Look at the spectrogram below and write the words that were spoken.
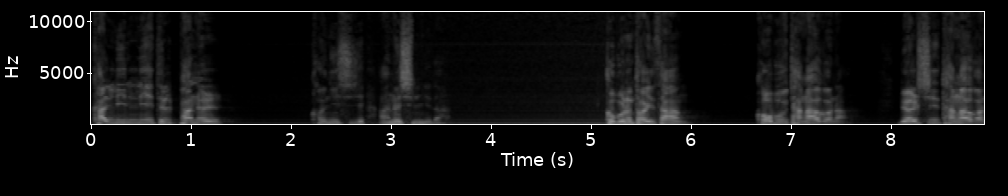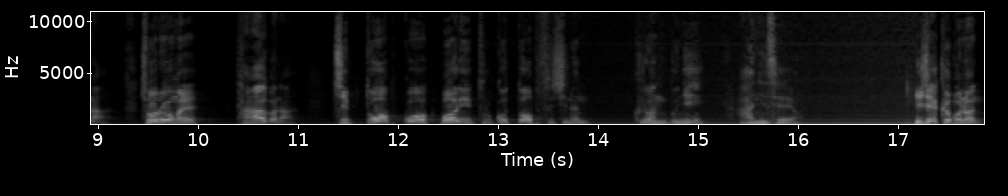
갈릴리 들판을 거니시지 않으십니다. 그분은 더 이상 거부당하거나 멸시당하거나 조롱을 당하거나 집도 없고 머리 둘 곳도 없으시는 그런 분이 아니세요. 이제 그분은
